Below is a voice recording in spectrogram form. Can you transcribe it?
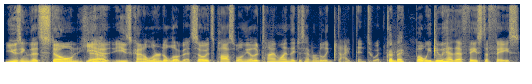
using the stone he Mm-hmm. Yeah. he's kind of learned a little bit. So it's possible in the other timeline they just haven't really dived into it. Could be. But we do have that face to face,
